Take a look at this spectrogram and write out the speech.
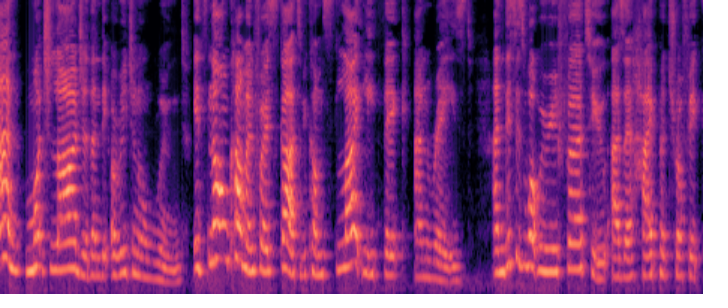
and much larger than the original wound. It's not uncommon for a scar to become slightly thick and raised and this is what we refer to as a hypertrophic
